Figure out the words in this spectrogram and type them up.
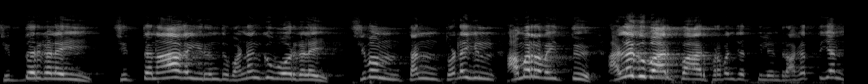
சித்தர்களை சித்தனாக இருந்து வணங்குவோர்களை சிவம் தன் தொடையில் அமர வைத்து அழகு பார்ப்பார் பிரபஞ்சத்தில் என்று அகத்தியன்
